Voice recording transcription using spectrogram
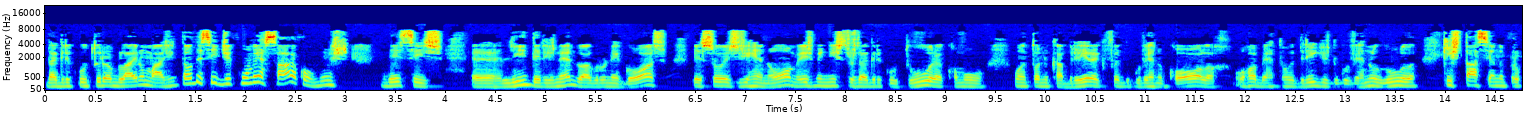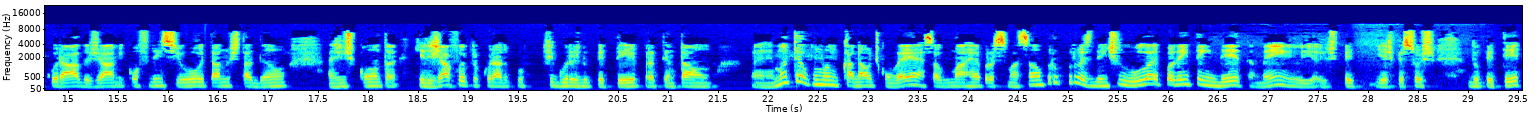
da Agricultura Blairo Maggi. Então decidi conversar com alguns desses é, líderes né, do agronegócio, pessoas de renome, ex-ministros da Agricultura, como o Antônio Cabreira, que foi do governo Collor, o Roberto Rodrigues, do governo Lula, que está sendo procurado já, me confidenciou, está no Estadão. A gente conta que ele já foi procurado por figuras do PT para tentar um, é, manter algum um canal de conversa, alguma reaproximação para o presidente Lula poder entender também, e as, e as pessoas do PT,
